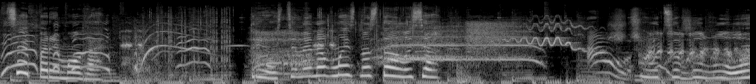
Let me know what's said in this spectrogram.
Це перемога. Трьостя ненавмисно сталося. Що це було?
